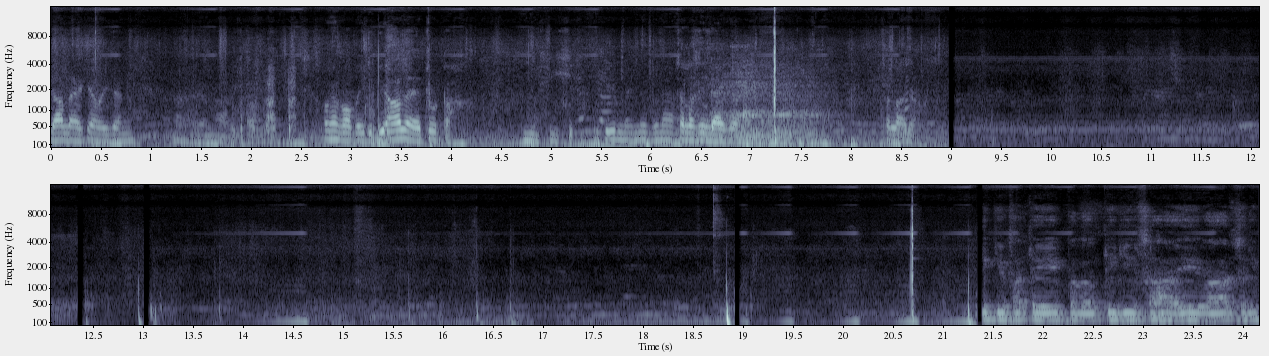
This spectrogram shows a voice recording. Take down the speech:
ਗੱਲ ਹੈ ਕਿ ਹੋਈ ਜਾਣੀ ਉਹ ਮੈਂ ਬਾਬਾ ਜੀ ਦੀ ਆ ਲੈ ਝੋਟਾ। ਇਹ ਮੈਨੂੰ ਬਣਾ ਚਲ ਅਸੀਂ ਲੈ ਕੇ ਚਲ ਆ ਜਾ। ਜੀ ਕੀ ਫਤਿਹ ਭਗਵਤੀ ਜੀ ਸਹਾਏ ਵਾਰ ਸ੍ਰੀ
